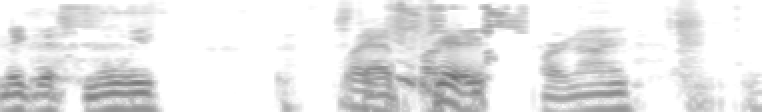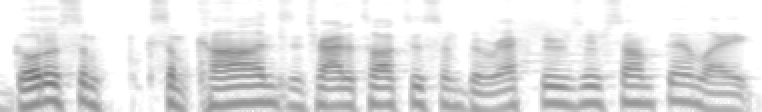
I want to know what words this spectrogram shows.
Make this movie. Like, Stab part shit. eight, part nine. Go to some some cons and try to talk to some directors or something. Like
